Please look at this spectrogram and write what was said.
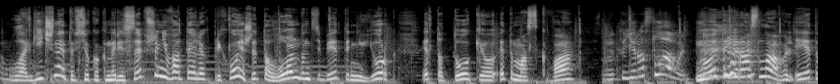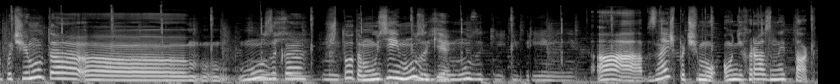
Логично, это все как на ресепшене в отелях. Приходишь, это Лондон тебе, это Нью-Йорк, это Токио, это Москва. Ну, это Ярославль. Но это Ярославль, и это почему-то э, музыка, Музей. что там, музей музыки. Музей музыки и времени. А, знаешь почему? У них разный такт.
